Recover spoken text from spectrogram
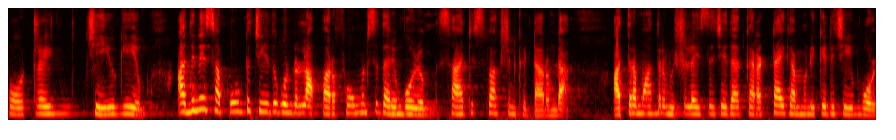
പോർട്രേറ്റ് ചെയ്യുകയും അതിനെ സപ്പോർട്ട് ചെയ്തുകൊണ്ടുള്ള പെർഫോമൻസ് തരുമ്പോഴും സാറ്റിസ്ഫാക്ഷൻ കിട്ടാറുണ്ട്. അത്രമാത്രം വിഷ്വലൈസ് ചെയ്ത് കറക്റ്റായി കമ്മ്യൂണിക്കേറ്റ് ചെയ്യുമ്പോൾ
